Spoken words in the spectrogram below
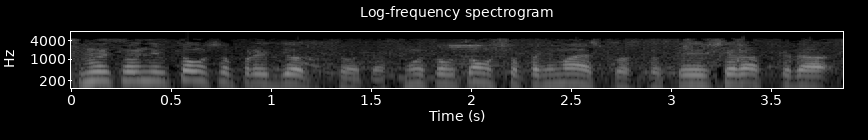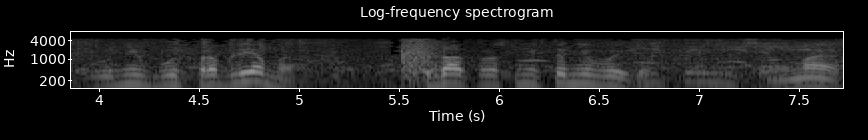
Смысл не в том, что пройдет что-то. Смысл в том, что, понимаешь, просто в следующий раз, когда у них будут проблемы, сюда просто никто не выйдет. Понимаешь?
